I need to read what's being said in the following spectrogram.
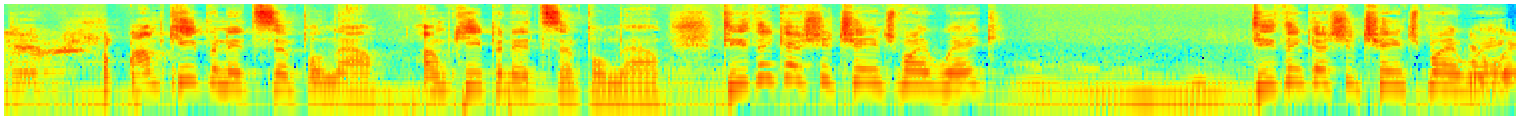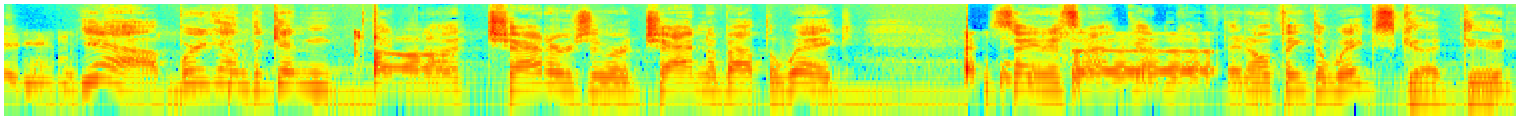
Dude. I'm keeping it simple now. I'm keeping it simple now. Do you think I should change my wig? Do you think I should change my wig? wig? Yeah, we're getting getting, getting uh, chatters who are chatting about the wig, saying it's, not good uh, enough. They don't think the wig's good, dude.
